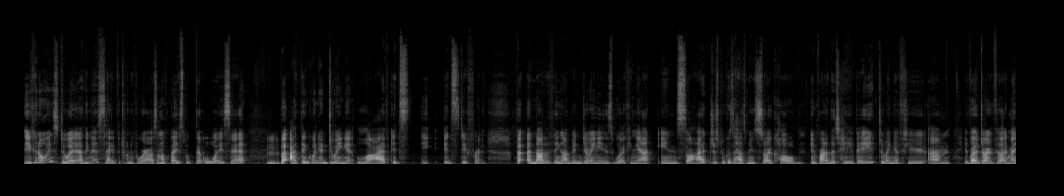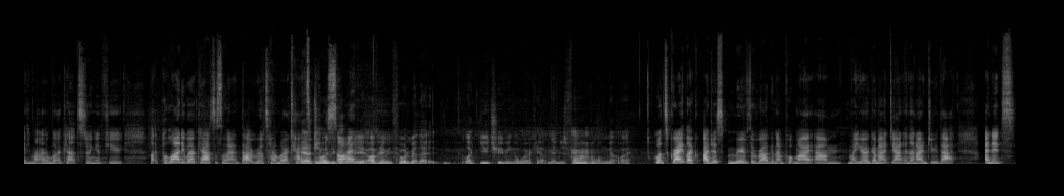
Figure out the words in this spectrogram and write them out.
You can always do it. I think they're saved for 24 hours. And on Facebook, they're always there. But I think when you're doing it live, it's it's different. But another thing I've been doing is working out inside, just because it has been so cold in front of the TV. Doing a few, um, if I don't feel like making my own workouts, doing a few like Pilates workouts or something like that, real time workouts Yeah, that's always a good inside. idea. I haven't even thought about that, like YouTubing a workout and then just following Mm. along that way. What's great, like I just move the rug and I put my um my yoga mat down and then I do that, and it's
